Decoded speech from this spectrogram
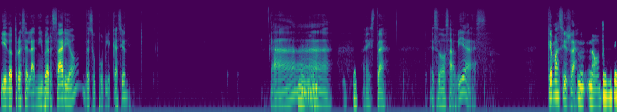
y el otro es el aniversario de su publicación. Ah, ahí está. Eso no sabías. ¿Qué más, Isra? Mm, No, pues qué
